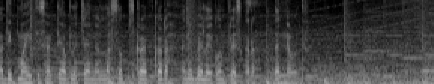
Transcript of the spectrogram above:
अधिक माहितीसाठी आपल्या चॅनलला सबस्क्राईब करा आणि बेल आयकॉन प्रेस करा. धन्यवाद.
